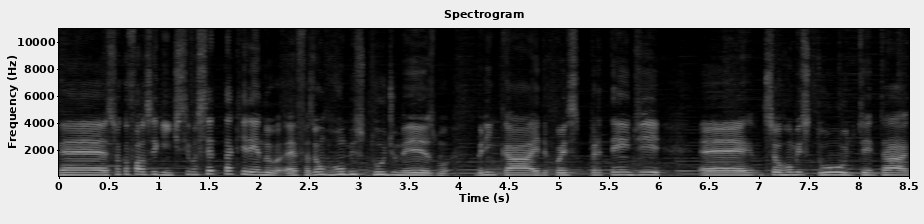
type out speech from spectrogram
É, só que eu falo o seguinte, se você tá querendo é, fazer um home studio mesmo, brincar e depois pretende é, seu home studio, tentar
